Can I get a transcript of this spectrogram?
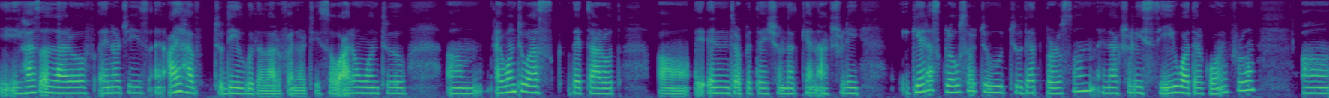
it has a lot of energies, and I have to deal with a lot of energy. So I don't want to. Um, I want to ask the tarot uh, an interpretation that can actually get us closer to to that person and actually see what they're going through. Uh,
